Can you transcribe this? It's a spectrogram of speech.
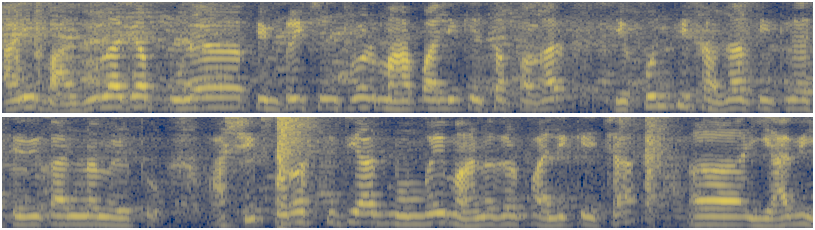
आणि बाजूला ज्या पुण्या पिंपरी चिंचवड महापालिकेचा पगार एकोणतीस हजार तिथल्या सेविकांना मिळतो. अशी परिस्थिती आज मुंबई महानगरपालिकेच्या यावी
